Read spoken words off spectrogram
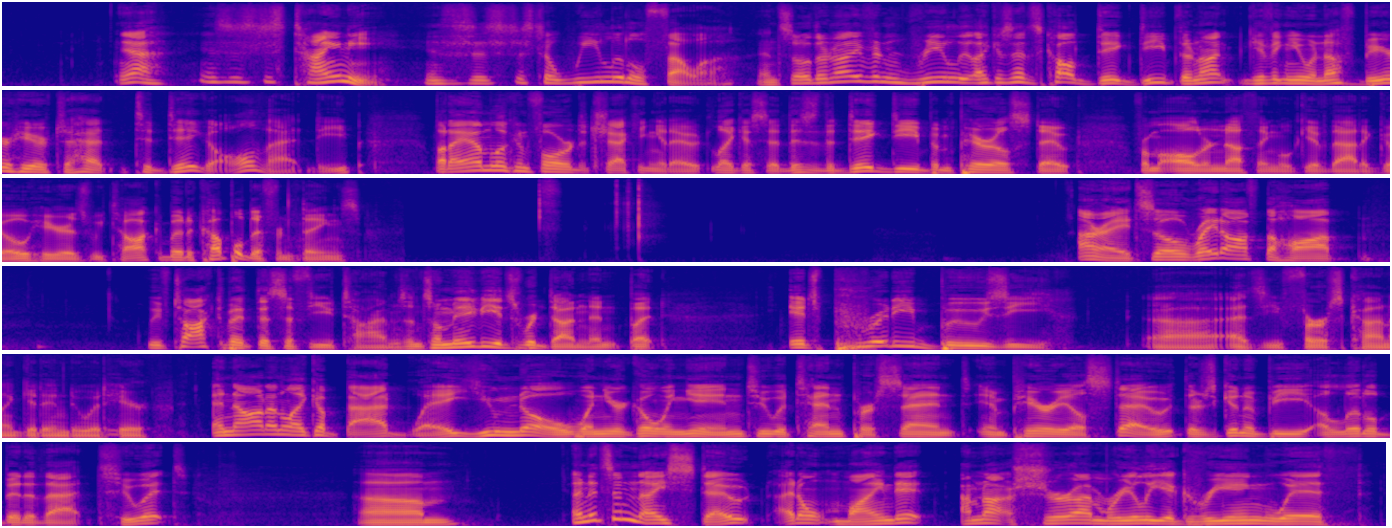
yeah, this is just tiny. It's just, just a wee little fella, and so they're not even really like I said. It's called dig deep. They're not giving you enough beer here to ha- to dig all that deep. But I am looking forward to checking it out. Like I said, this is the Dig Deep Imperial Stout from All or Nothing. We'll give that a go here as we talk about a couple different things. All right, so right off the hop, we've talked about this a few times, and so maybe it's redundant, but it's pretty boozy uh, as you first kind of get into it here. And not in like a bad way. You know, when you're going into a 10% Imperial Stout, there's going to be a little bit of that to it. Um, and it's a nice stout. I don't mind it. I'm not sure I'm really agreeing with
